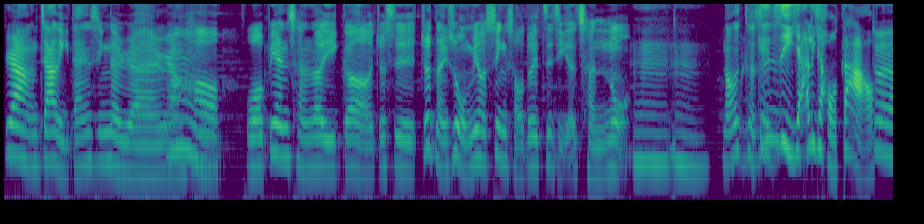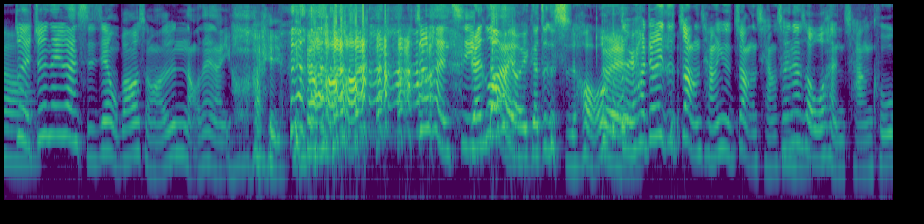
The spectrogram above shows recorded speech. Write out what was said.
让家里担心的人？然后我变成了一个就是就等于是我没有信守对自己的承诺，嗯嗯，然后可是给自己压力好大哦。对啊，对，就是那段时间我不知道为什么，就是脑袋哪里坏掉，就很奇怪。人都会有一个这个时候，对对，他就一直撞墙，一直撞墙，所以那时候我很常哭。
